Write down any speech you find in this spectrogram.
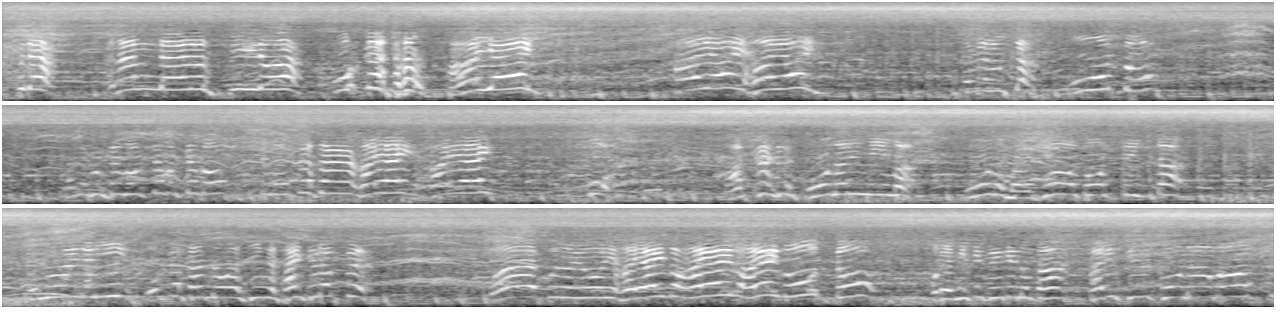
ープだ。なんだあのスピードは岡さん。速い。でも岡さん速い速い。お赤いコーナリング今ボーの真際を通っていった。その間に岡さんのマシンが最終ラップ。ワープのように速いぞ速いぞ速いぞおっと。これは見せてくれてるのか。最終コーナーを回って。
